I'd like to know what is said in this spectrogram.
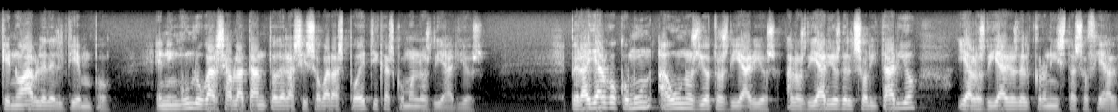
que no hable del tiempo. En ningún lugar se habla tanto de las isobaras poéticas como en los diarios. Pero hay algo común a unos y otros diarios, a los diarios del solitario y a los diarios del cronista social.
